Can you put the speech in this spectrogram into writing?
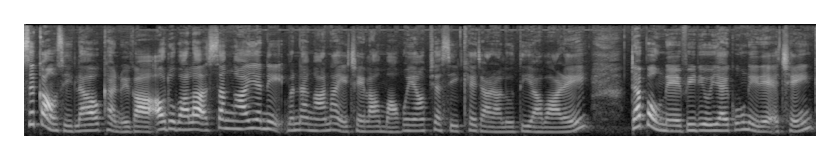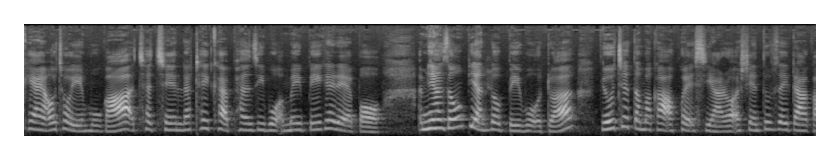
စစ်ကောင်စီလက်အောက်ခံတွေကအော်တိုဘာလ15ရက်နေ့မနက်9:00နာရီအချိန်လောက်မှာဝင်ရောက်ဖျက်ဆီးခဲ့ကြတာလို့သိရပါဗျ။ဓာတ်ပုံနဲ့ဗီဒီယိုရိုက်ကူးနေတဲ့အချိန်ခရိုင်အုပ်ချုပ်ရေးမှူးကချက်ချင်းလက်ထိတ်ခတ်ဖမ်းဆီးဖို့အမိန့်ပေးခဲ့တဲ့အပေါ်အမြန်ဆုံးပြန်လွှတ်ပေးဖို့အတွက်မျိုးချစ်သမဂအဖွဲ့အစည်းကတော့အရှင်သူစိတ်တာက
